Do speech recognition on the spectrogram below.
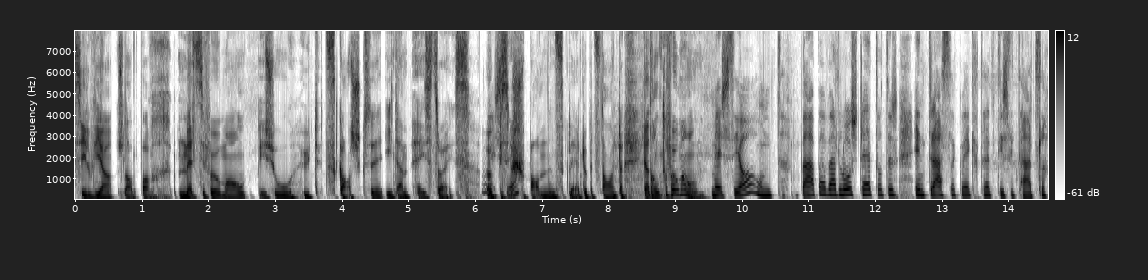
Silvia Schlappach, merci vielmals. Bist du heute zu Gast gewesen in diesem 1 zu 1. Etwas Merci. Spannendes gelernt über das Starten. Ja, danke vielmals. Merci ja. Und eben, wer Lust hat oder Interesse geweckt hat, ihr seid herzlich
